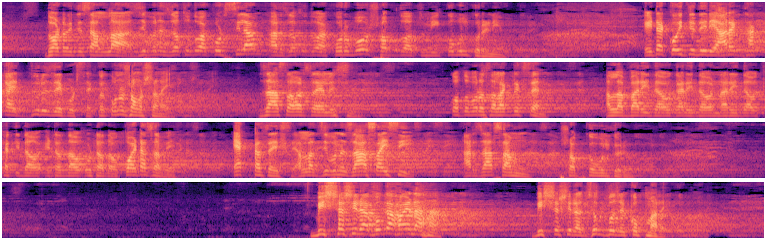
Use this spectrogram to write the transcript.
দোয়াটা হইতেছে, আল্লাহ, জীবনে যত দোয়া করছিলাম আর যত দোয়া করব, সব দোয়া তুমি কবুল করে নিও। এটা কইতে দেরি, আরেক ধাক্কায় দূরে যেয়ে পড়ছে। কোনো সমস্যা নাই। যা চাওয়ার চাইলেছি কত বড় চালাক দেখছেন? আল্লাহ, বাড়ি দাও, গাড়ি দাও, নারী দাও, খ্যাতি দাও, এটা দাও, ওটা দাও, কয়টা চাবে? একটা চাইছে। আল্লাহ, জীবনে যা চাইছি আর যা চামু, সব কবুল করো। বিশ্বাসীরা বোকা হয় না বিশ্বাসীরা ঝুঁকবো যে কোপ মারে।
